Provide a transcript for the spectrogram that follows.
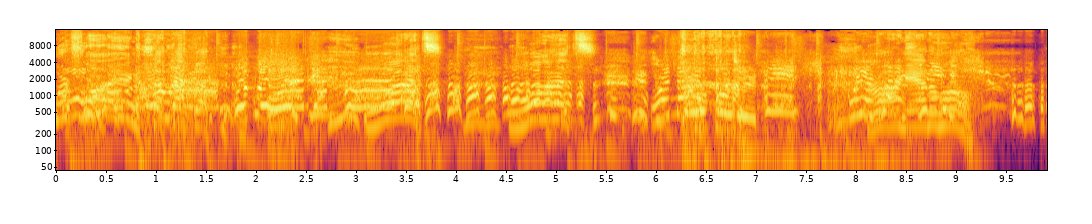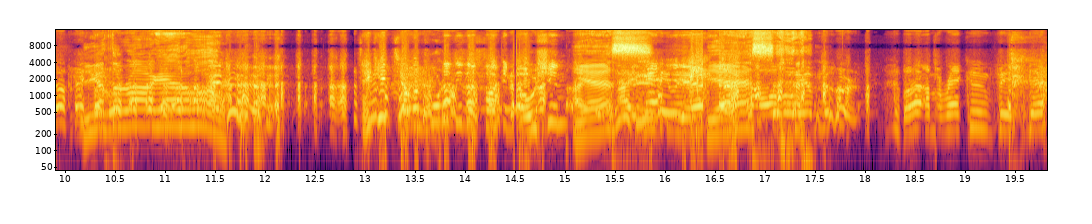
We're flying! what? What? Beautiful, dude. Wrong animal! You got the wrong animal! They get teleported to the fucking ocean? Yes? Yeah. Yes? All the way up north. Well, I'm a raccoon fish now.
